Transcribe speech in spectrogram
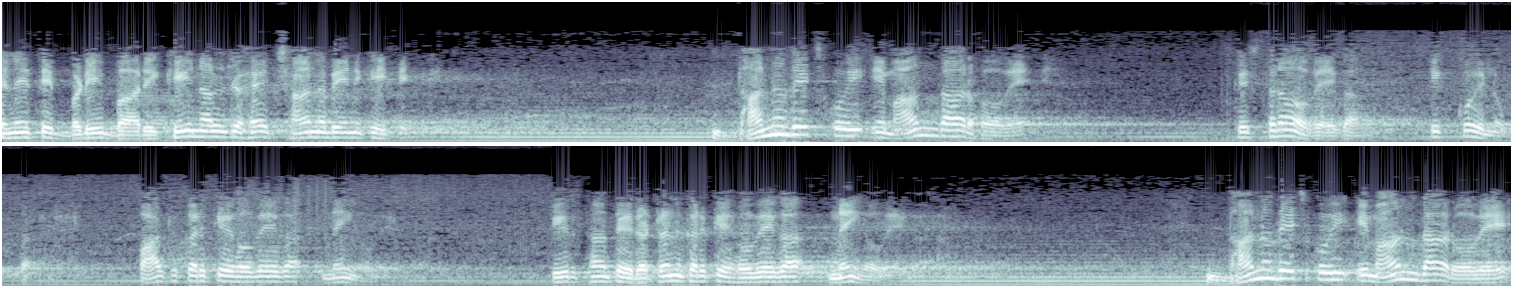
ਇਹਨੇ ਤੇ ਬੜੀ ਬਾਰੀਕੀ ਨਾਲ ਜੋ ਹੈ ਛਾਨਬੀਨ ਕੀਤੀ। ਧਨ ਦੇ ਚ ਕੋਈ ਇਮਾਨਦਾਰ ਹੋਵੇ, ਕਿਸ ਤਰ੍ਹਾਂ ਹੋਵੇਗਾ? ਇੱਕੋ ਹੀ ਨੁਕਤਾ ਹੈ। ਪਾਠ ਕਰਕੇ ਹੋਵੇਗਾ, ਨਹੀਂ ਹੋਵੇਗਾ। ਤੀਰਥਾਂ ਤੇ ਰਟਨ ਕਰਕੇ ਹੋਵੇਗਾ, ਨਹੀਂ ਹੋਵੇਗਾ। ਧਨ ਦੇ ਚ ਕੋਈ ਇਮਾਨਦਾਰ ਹੋਵੇ,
